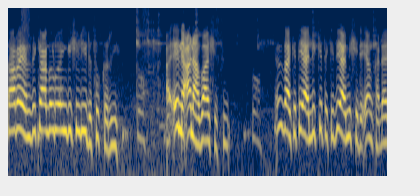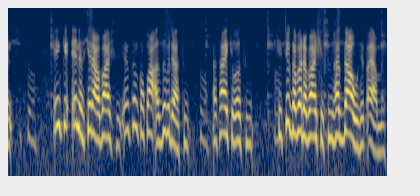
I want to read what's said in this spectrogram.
Sara yanzu kya ga ruwan gishiri da sukari? A ina ana ba shi su? In za ki taya likita ki biya mishi da yan kaɗan. In ki ina kina ba shi in sun ka kwa a zubda su a sake wasu. Ki ci gaba da ba shi su har zawo ya tsaya mai.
